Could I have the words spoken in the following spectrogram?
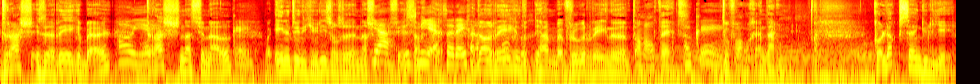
drash is een regenbui. Oh, yeah. Drash Nationaal. Okay. 21 juli is onze nationale ja, feestdag. Dus niet echt een regen. En dan regent het. Ja, vroeger regende het dan altijd. Okay. Toevallig en daarom. Colloque singulier.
